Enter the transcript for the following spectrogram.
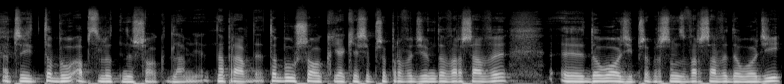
Znaczy, to był absolutny szok dla mnie. Naprawdę. To był szok, jak ja się przeprowadziłem do Warszawy, do Łodzi, przepraszam, z Warszawy do Łodzi,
